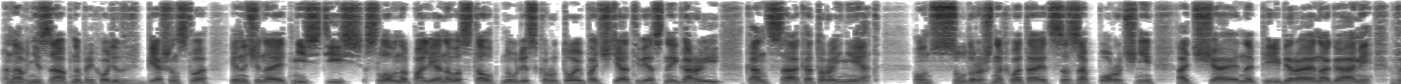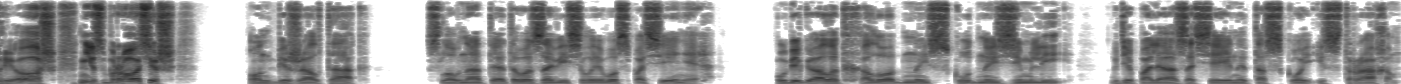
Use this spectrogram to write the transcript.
Она внезапно приходит в бешенство и начинает нестись, словно Поленова столкнули с крутой, почти отвесной горы, конца которой нет. Он судорожно хватается за поручни, отчаянно перебирая ногами. «Врешь? Не сбросишь?» Он бежал так, словно от этого зависело его спасение. Убегал от холодной, скудной земли, где поля засеяны тоской и страхом,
